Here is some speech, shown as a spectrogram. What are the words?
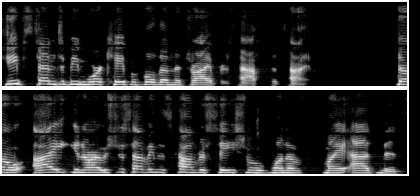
Jeeps tend to be more capable than the drivers half the time. So I, you know, I was just having this conversation with one of my admins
